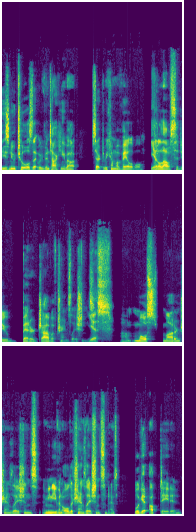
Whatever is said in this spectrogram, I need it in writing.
these new tools that we've been talking about start to become available Yep. that allow us to do better job of translations. Yes. Um, most modern translations, I mean, even older translations sometimes, will get updated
